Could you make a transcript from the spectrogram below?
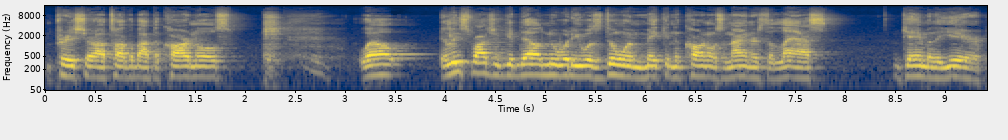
I'm pretty sure I'll talk about the Cardinals. Well, at least Roger Goodell knew what he was doing, making the Cardinals Niners the last game of the year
